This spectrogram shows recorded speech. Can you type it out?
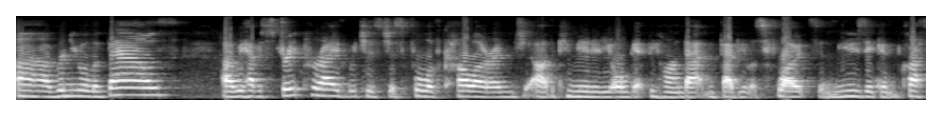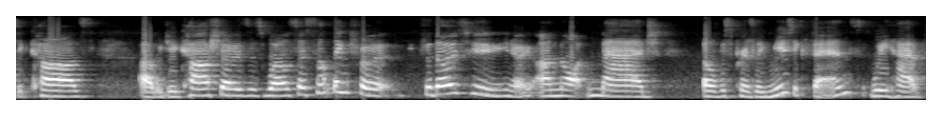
uh, renewal of vows. Uh, we have a street parade, which is just full of colour, and uh, the community all get behind that, and fabulous floats and music and classic cars. Uh, we do car shows as well. So something for for those who you know are not mad Elvis Presley music fans, we have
